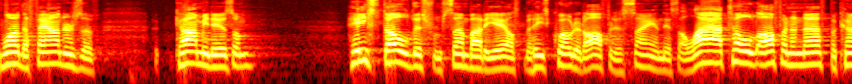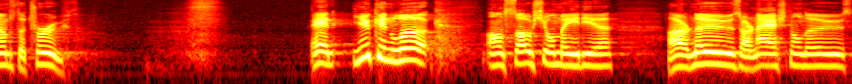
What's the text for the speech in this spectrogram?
one of the founders of communism, he stole this from somebody else, but he's quoted often as saying this a lie told often enough becomes the truth. And you can look on social media, our news, our national news,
